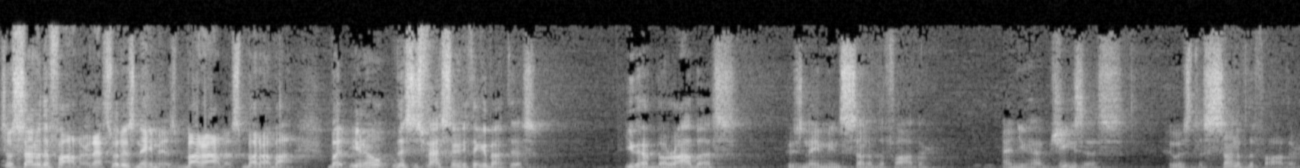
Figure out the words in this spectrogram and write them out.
So, son of the Father, that's what his name is Barabbas, Barabba. But you know, this is fascinating. Think about this. You have Barabbas, whose name means son of the Father, and you have Jesus, who is the son of the Father.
